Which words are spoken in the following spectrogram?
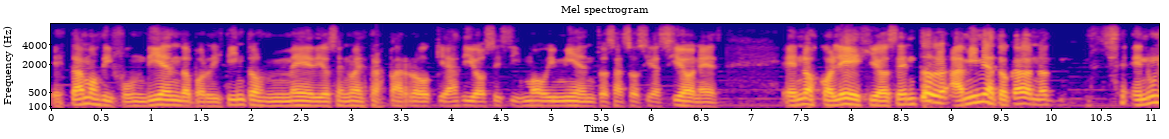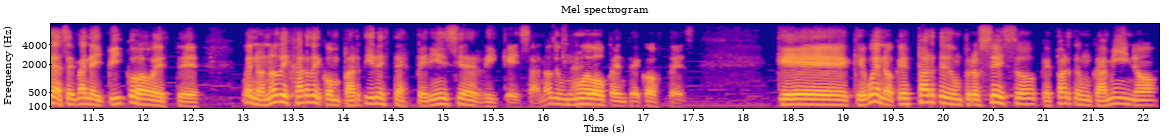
estamos difundiendo por distintos medios en nuestras parroquias, diócesis, movimientos, asociaciones, en los colegios, en todo. A mí me ha tocado en una semana y pico este, bueno, no dejar de compartir esta experiencia de riqueza, ¿no? De un nuevo Pentecostés. Que, que, bueno, que es parte de un proceso, que es parte de un camino,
